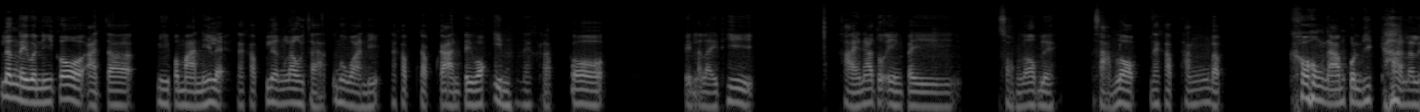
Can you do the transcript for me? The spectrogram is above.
เรื่องในวันนี้ก็อาจจะ มีประมาณนี้แหละนะครับ เรื่องเล่าจากเมื่อวานนี้นะครับ กับการไป walk in นะครับ ก็เป็นอะไรที่ขายหน้าตัวเองไปสองรอบเลยสามรอบนะครับ ทั้งแบบเข้าห้องน้ำคนพิการอะไร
